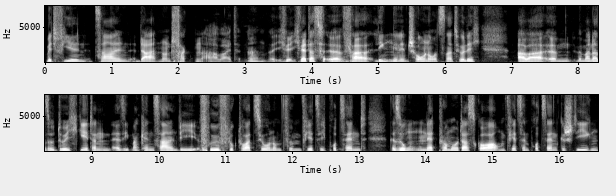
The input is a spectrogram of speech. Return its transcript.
mit vielen Zahlen, Daten und Fakten arbeitet. Ne? Ich, ich werde das äh, verlinken in den Show Notes natürlich. Aber ähm, wenn man da so durchgeht, dann äh, sieht man Kennzahlen wie Frühfluktuation um 45 Prozent gesunken, Net Promoter Score um 14 Prozent gestiegen,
